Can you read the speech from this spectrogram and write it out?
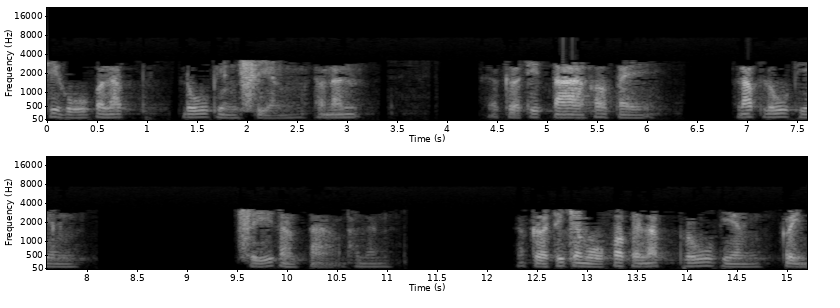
ที่หูก็รับรู้เพียงเสียง เท่านั้นเกิดที่ตาเข้าไปรับรู้เพียง สีต่างๆ เท่านั้น ถ้าเกิดที่จมูกก็ไปรับรู้เพียงกลิ่น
